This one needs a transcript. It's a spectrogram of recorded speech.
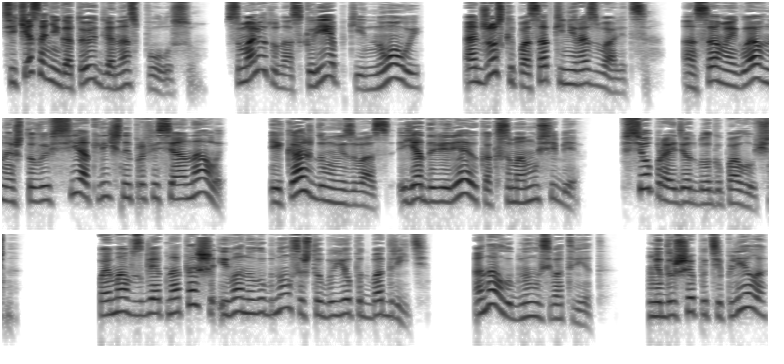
сейчас они готовят для нас полосу. Самолет у нас крепкий, новый, от жесткой посадки не развалится. А самое главное, что вы все отличные профессионалы, и каждому из вас я доверяю как самому себе. Все пройдет благополучно. Поймав взгляд Наташи, Иван улыбнулся, чтобы ее подбодрить. Она улыбнулась в ответ. На душе потеплело,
